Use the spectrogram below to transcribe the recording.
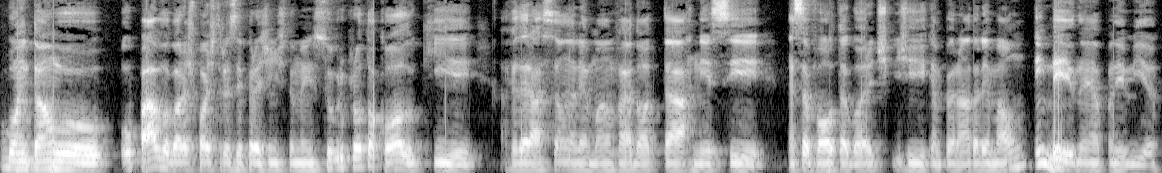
Bom, então o, o Pablo agora pode trazer para a gente também sobre o protocolo que a Federação Alemã vai adotar nesse, nessa volta agora de, de campeonato alemão em meio né, à pandemia.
